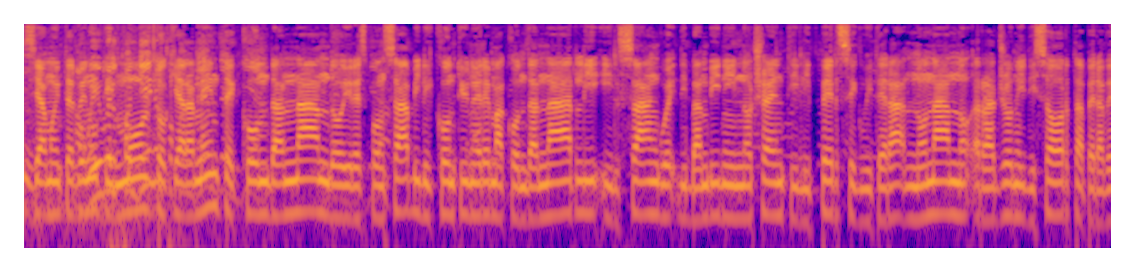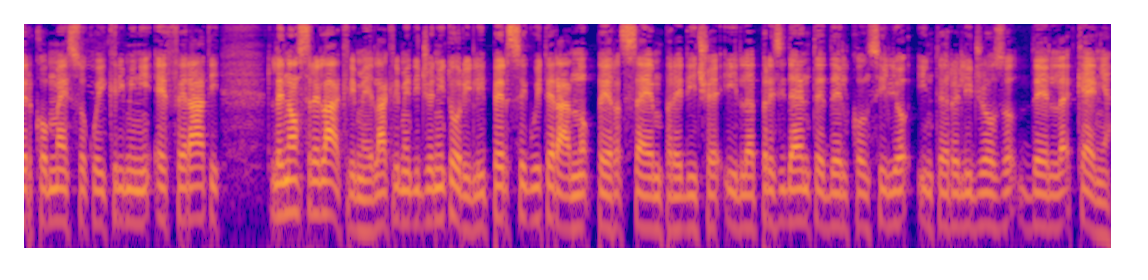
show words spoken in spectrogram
Siamo intervenuti molto chiaramente condannando i responsabili, continueremo a condannarli, il sangue di bambini innocenti li perseguiterà, non hanno ragioni di sorta per aver commesso quei crimini efferati le nostre lacrime, lacrime di genitori, li perseguiteranno per sempre, dice il presidente del Consiglio interreligioso del Kenya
